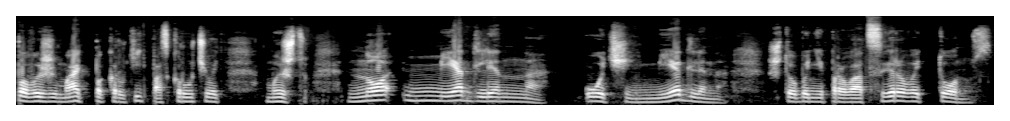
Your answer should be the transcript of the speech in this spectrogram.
повыжимать, покрутить, поскручивать мышцу. Но медленно, очень медленно, чтобы не провоцировать тонус.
